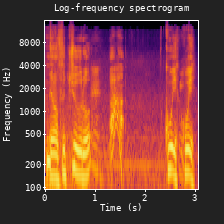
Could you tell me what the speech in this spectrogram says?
Mio futuro? Eh. Ah, qui, qui. qui.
